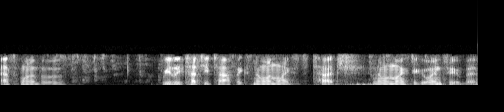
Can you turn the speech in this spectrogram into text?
that's one of those really touchy topics no one likes to touch, no one likes to go into, but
